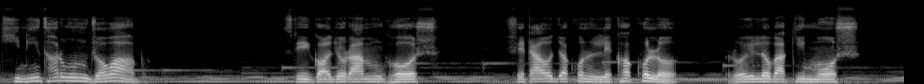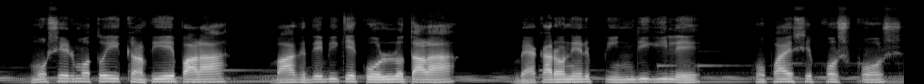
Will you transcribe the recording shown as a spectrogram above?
কি নির্ধারণ জবাব। শ্রী গজরাম ঘোষ, সেটাও যখন লেখক হলো, রইল বাকি মোষ। মোষের মতোই কাঁপিয়ে পাড়া, বাগদেবীকে করল তারা ব্যাকরণের পিণ্ডি গিলে ফোঁপায় সে ফোঁস ফোঁস।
